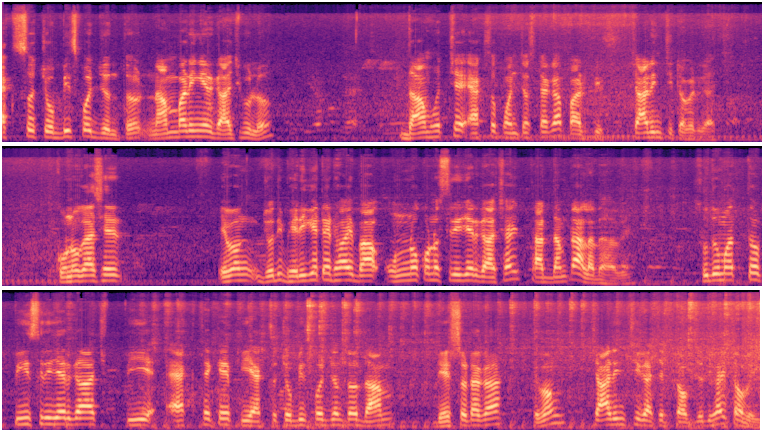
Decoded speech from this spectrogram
একশো চব্বিশ পর্যন্ত নাম্বারিংয়ের গাছগুলো দাম হচ্ছে একশো পঞ্চাশ টাকা পার পিস চার ইঞ্চি টবের গাছ। কোনো গাছের এবং যদি ভেরিগেটেড হয় বা অন্য কোনো সিরিজের গাছ হয়, তার দামটা আলাদা হবে। শুধুমাত্র পি সিরিজের গাছ পি এক থেকে পি একশো চব্বিশ পর্যন্ত দাম দেড়শো টাকা এবং চার ইঞ্চি গাছের টব যদি হয়, তবেই।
